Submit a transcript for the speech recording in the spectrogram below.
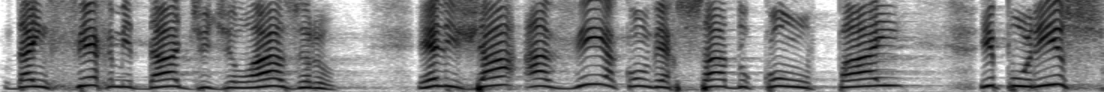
da enfermidade de Lázaro, ele já havia conversado com o pai e por isso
